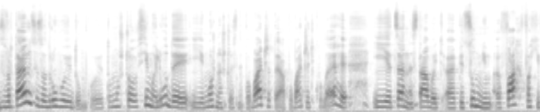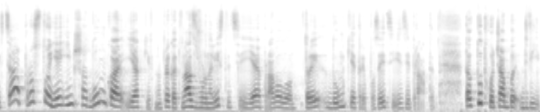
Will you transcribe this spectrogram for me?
звертаються за другою думкою, тому що всі ми люди, і можна щось не побачити, а побачать колеги, і це не ставить е, під сумнів фах фахівця. Просто є інша думка, як наприклад, в нас в журналістиці є правило три думки, три позиції зібрати. Так тут хоча б дві.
